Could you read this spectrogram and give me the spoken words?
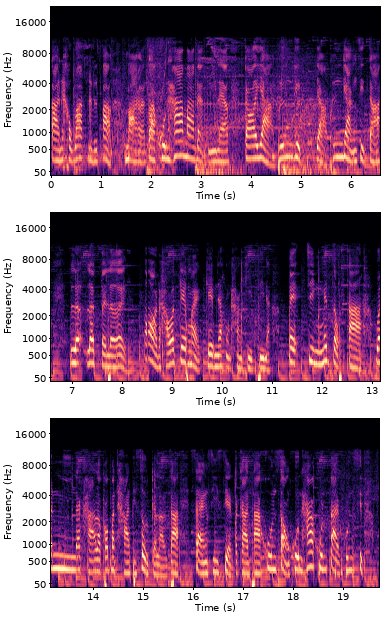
ตายนี่เขาว่ากันหรือเปล่ามาแล้วจ้าคูณ้ามาแบบนี้แล้ว ก็อย่าเพิ่งหยุด อย่าเพิ่งยั้งสิจ้าเลอะเลิศไปเลยบอกนะคะว่าเกมใหม่เกมเนี้ยของทางพีจีเนี่ยเป๊ะจริงไม่จกตา วันนี้นะคะเราก็มาทายพิสูจน์กันแล้วจ้าแสงสีเสียงประกายตาคูณ2คูณ5คูณ8คูณ10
